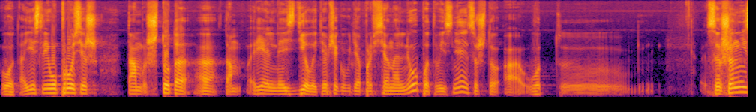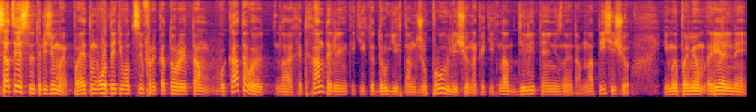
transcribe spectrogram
Вот. А если его просишь там что-то а, там реальное сделать, и вообще как у тебя профессиональный опыт, выясняется, что а, вот э, совершенно не соответствует резюме. Поэтому вот эти вот цифры, которые там выкатывают на HeadHunter или на каких-то других, там Джопру или еще на каких, надо делить, я не знаю, там на тысячу, и мы поймем реальный,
